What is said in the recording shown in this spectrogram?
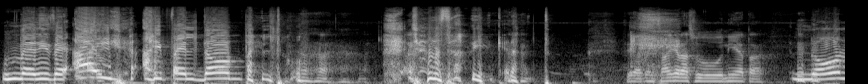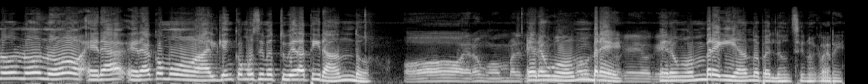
me dice, ay, ay, perdón, perdón. Yo no sabía que era tú. Sí, pensaba que era su nieta. No, no, no, no. Era, era como alguien como si me estuviera tirando. Oh, era un hombre. Era un tirando. hombre. Era un hombre guiando, perdón si no aclaré.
